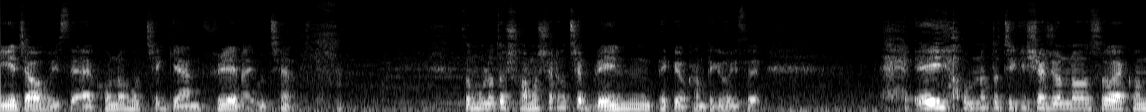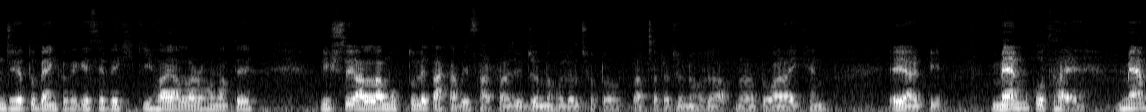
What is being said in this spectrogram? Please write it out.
নিয়ে যাওয়া হয়েছে। এখনও হচ্ছে জ্ঞান ফিরে নাই, বুঝছেন? তো মূলত সমস্যাটা হচ্ছে ব্রেন থেকে, ওখান থেকে হয়েছে। এই উন্নত চিকিৎসার জন্য সো এখন যেহেতু ব্যাংককে গেছে, দেখি কি হয় আল্লাহ রহমাতে। নিশ্চয়ই আল্লাহ মুখ তুলে তাকাবে, সারফরাজের জন্য হলেও, ছোট বাচ্চাটার জন্য হলেও, আপনারা দোয়া রাখেন। এই আর কি। ম্যাম কোথায়? ম্যাম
